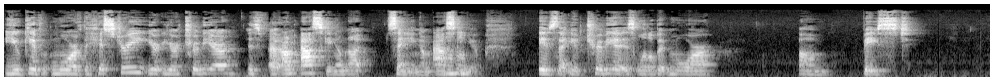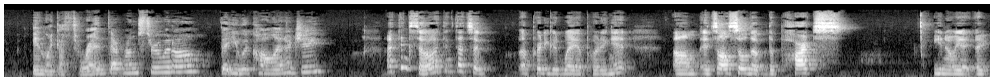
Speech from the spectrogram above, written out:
you give more of the history. Your, your trivia is, uh, I'm asking, I'm not saying, I'm asking you, is that your trivia is a little bit more um, based in like a thread that runs through it all that you would call energy. I think so. I think that's a, a pretty good way of putting it. Um, it's also the the parts. You know, I, I,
